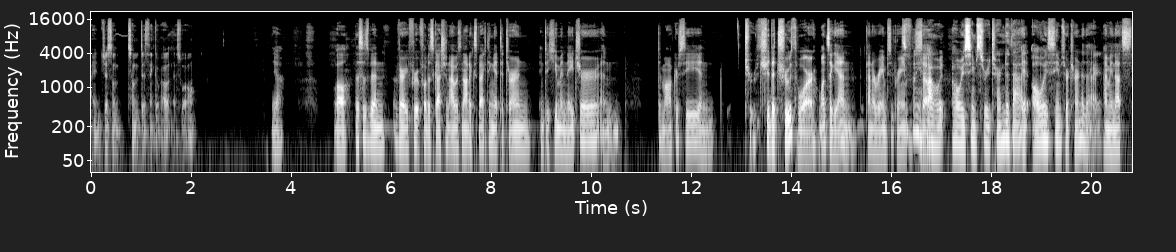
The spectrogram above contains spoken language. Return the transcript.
I mean, just some something to think about as well. Yeah. Well, this has been a very fruitful discussion. I was not expecting it to turn into human nature and democracy and Truth. the truth war once again kind of reign supreme. It's funny so how it always seems to return to that. it always seems to return to that. Right. I mean, that's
